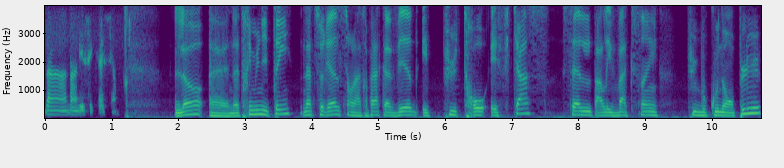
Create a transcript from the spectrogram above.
dans, dans les sécrétions. Là, euh, notre immunité naturelle, si on attrapé la COVID, est plus trop efficace. Celle par les vaccins, plus beaucoup non plus.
